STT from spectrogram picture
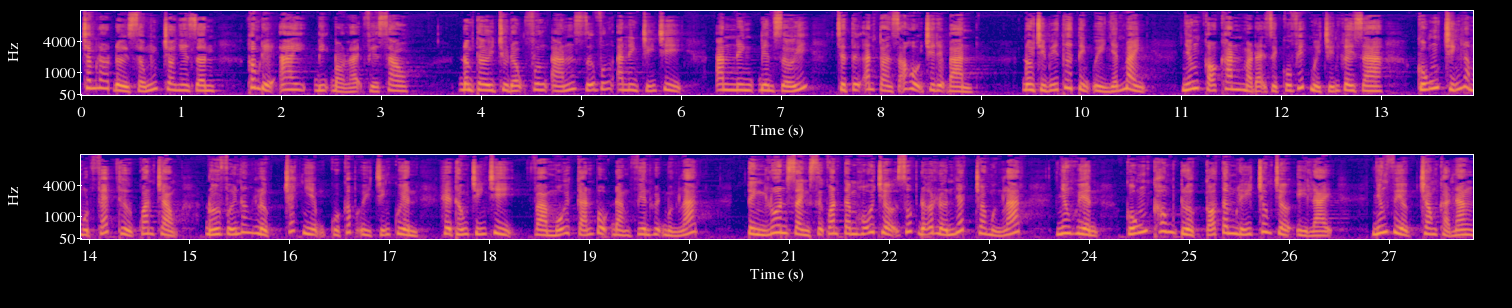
chăm lo đời sống cho nhân dân, không để ai bị bỏ lại phía sau. Đồng thời chủ động phương án giữ vững an ninh chính trị, an ninh biên giới, trật tự an toàn xã hội trên địa bàn. Đồng chí Bí thư tỉnh ủy nhấn mạnh, những khó khăn mà đại dịch COVID-19 gây ra cũng chính là một phép thử quan trọng đối với năng lực, trách nhiệm của cấp ủy chính quyền, hệ thống chính trị và mỗi cán bộ đảng viên huyện Mường Lát. Tỉnh luôn dành sự quan tâm hỗ trợ giúp đỡ lớn nhất cho Mường Lát, nhưng huyện cũng không được có tâm lý trông chờ ỉ lại. Những việc trong khả năng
